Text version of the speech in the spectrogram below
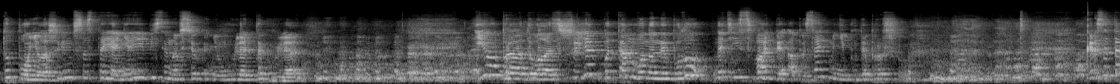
то поняла, що він в состоянии, а я пісня все по гулять так гулять. І обрадувалась, що як би там воно не було, на тій свадьбі, а писати мені буде про що. Красота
